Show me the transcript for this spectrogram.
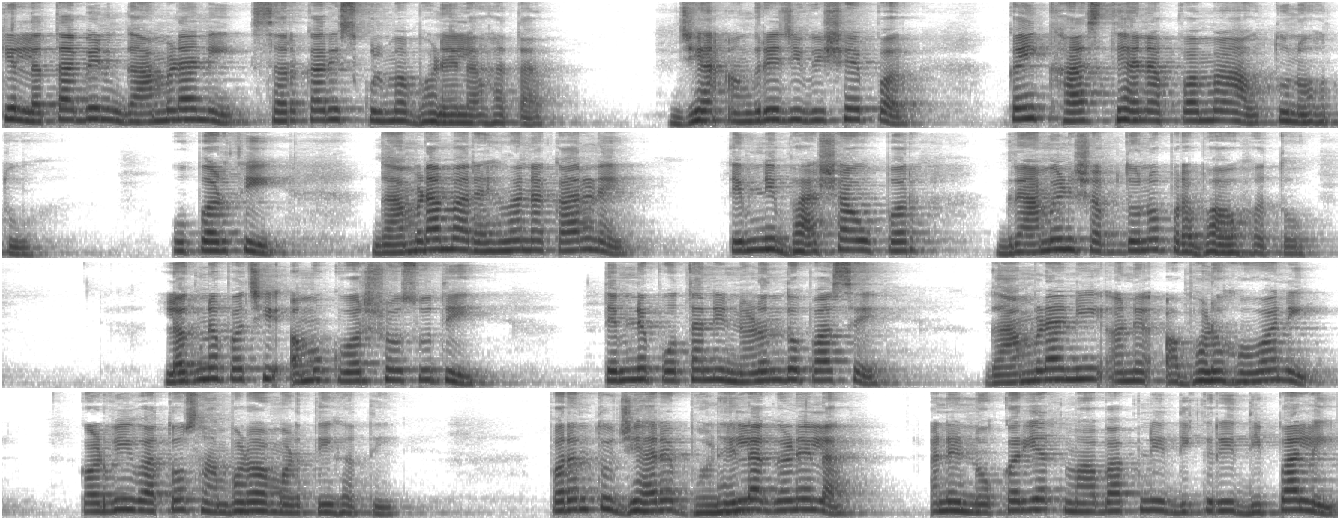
કે લતાબેન ગામડાની સરકારી સ્કૂલમાં ભણેલા હતા. જ્યાં અંગ્રેજી વિષય પર કંઈ ખાસ ધ્યાન આપવામાં આવતું નહોતું. ઉપરથી ગામડામાં રહેવાના કારણે તેમની ભાષા ઉપર ગ્રામીણ શબ્દોનો પ્રભાવ હતો. લગ્ન પછી અમુક વર્ષો સુધી તેમને પોતાની નણંદો પાસે ગામડાની અને અભણ હોવાની કડવી વાતો સાંભળવા મળતી હતી. પરંતુ જ્યારે ભણેલા ગણેલા અને નોકરિયાત મા બાપની દીકરી દીપાલી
